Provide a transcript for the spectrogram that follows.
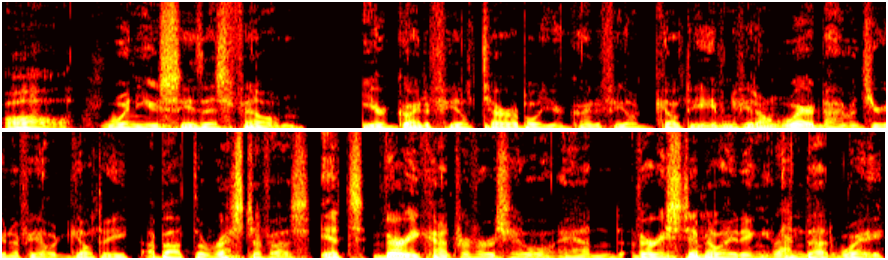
all when you see this film, you're going to feel terrible. You're going to feel guilty. Even if you don't wear diamonds, you're going to feel guilty about the rest of us. It's very controversial and very stimulating in that way.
